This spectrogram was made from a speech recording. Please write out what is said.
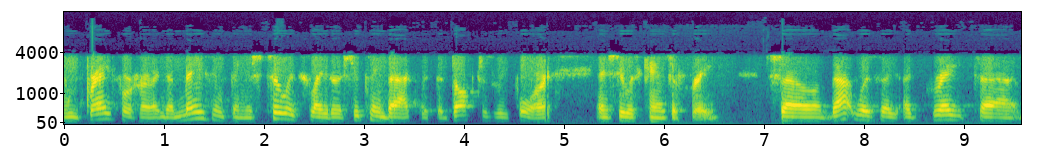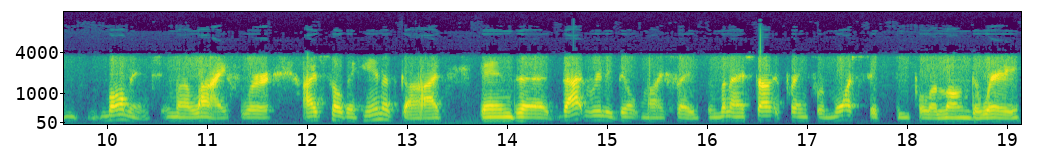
we prayed for her. And the amazing thing is, two weeks later, she came back with the doctor's report, and she was cancer free. So that was a, a great uh, moment in my life where I saw the hand of God, and uh, that really built my faith. And when I started praying for more sick people along the way,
